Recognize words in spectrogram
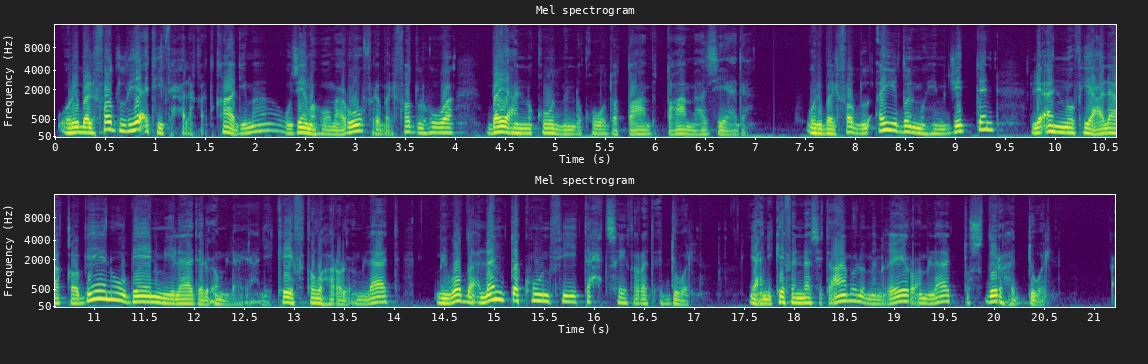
وربا الفضل يأتي في حلقات قادمة وزي ما هو معروف ربا الفضل هو بيع النقود بالنقود والطعام بالطعام مع الزيادة. وربا الفضل أيضا مهم جدا لأنه في علاقة بينه وبين ميلاد العملة. يعني كيف تظهر العملات بوضع لن تكون في تحت سيطرة الدول. يعني كيف الناس يتعاملوا من غير عملات تصدرها الدول.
